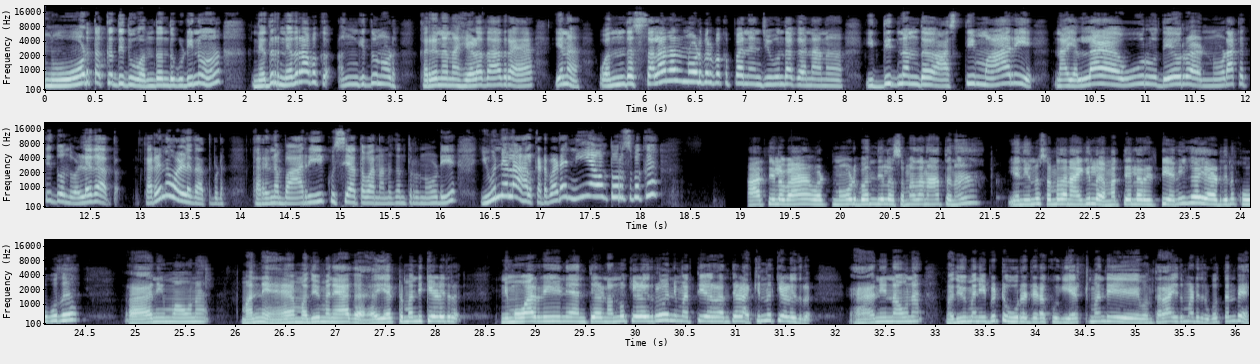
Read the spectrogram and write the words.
ನೋಡ್ತಕ್ಕದಿದ್ದು ಒಂದೊಂದು ಗುಡಿನೂ ನೆದ್ರ ನೆದ್ರಾಗ್ಬೇಕು ಹಂಗಿದ್ದು ನೋಡು. ಖರೆ ನಾನು ಹೇಳೋದಾದ್ರೆ, ಏನ, ಒಂದು ಸಲ ನೋಡಿ ಬರ್ಬೇಕಪ್ಪ ನನ್ನ ಜೀವನದಾಗ. ನಾನು ಇದ್ದಿದ್ದು ನಂದು ಆಸ್ತಿ ಮಾರಿ, ನಾ ಎಲ್ಲ ಊರು ದೇವ್ರ ನೋಡಾಕತ್ತಿದ್ದು ಒಂದು ಒಳ್ಳೇದಾತ. ಕರೆನ ಒಳ್ಳೇದಾತು ಬಿಡು. ಕರೆನ ಭಾರಿ ಖುಷಿ ಆತವ ನನಗಂತೂ ನೋಡಿ. ಇವನ್ನೆಲ್ಲ ಹಾಲು ಕಟ್ಬೇಡ, ನೀ ಯಾವಾಗ ತೋರಿಸ್ಬೇಕು? ಆತಿಲ್ವಾ ಒಟ್ ನೋಡಿ ಬಂದಿಲ್ಲ, ಸಮಾಧಾನ ಆತನ? ಏನು ಇನ್ನೂ ಸಮಾಧಾನ ಆಗಿಲ್ಲ? ಮತ್ತೆಲ್ಲ ಇರ್ತೀಯ ಏನೀಗ ಎರಡು ದಿನಕ್ಕೆ ಹೋಗುದು? ನಿಮ್ಮ ಅವನ. ಮೊನ್ನೆ ಮದುವೆ ಮನ್ಯಾಗ ಎಷ್ಟು ಮಂದಿ ಕೇಳಿದ್ರು. ನಿಮ್ಮ ಅವ್ವಾರ್ರಿ ಅಂತೇಳಿ ನನ್ನ ಕೇಳಿದ್ರು ನಿಮ್ಮ ಅತ್ತಿಯವ್ರು ಅಂತೇಳಿ ಅಕ್ಕಿನೂ ಕೇಳಿದ್ರು. ಆ ನಿನ್ನ ಅವನ ಮದುವೆ ಮನೆ ಬಿಟ್ಟು ಊರ ಅಡ್ಡಾಡಕ್ ಹೋಗಿ ಎಷ್ಟು ಮಂದಿ ಒಂಥರ ಇದು ಮಾಡಿದ್ರು ಗೊತ್ತನ್ಬೇ?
